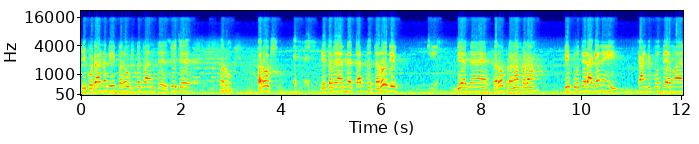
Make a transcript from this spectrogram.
એ ખોટા નથી પરોક્ષ ભગવાન છે. શું છે? પરોક્ષ. એ તમે એમને તરત ધરો જે જે. એમને કરો પ્રણામ પ્રણામ તે પોતે રાખે નહીં. કારણ કે પોતે એમાં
